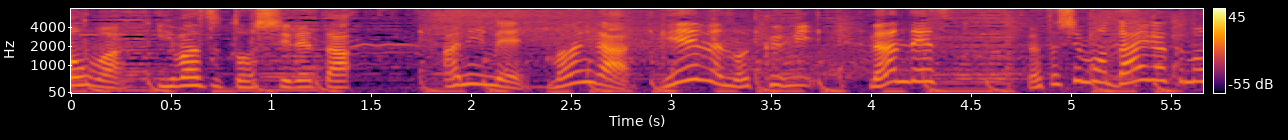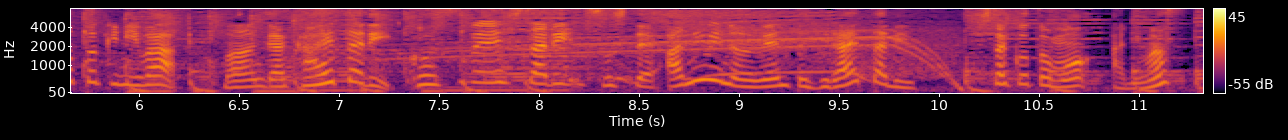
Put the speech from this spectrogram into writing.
本は言わずと知れたアニメ漫画ゲームの国なんです。私も大学の時には漫画描いたりコスプレしたりそしてアニメのイベント開いたりしたこともあります。と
